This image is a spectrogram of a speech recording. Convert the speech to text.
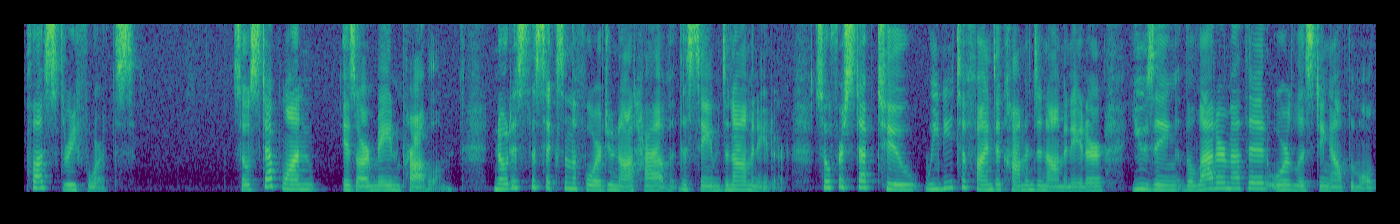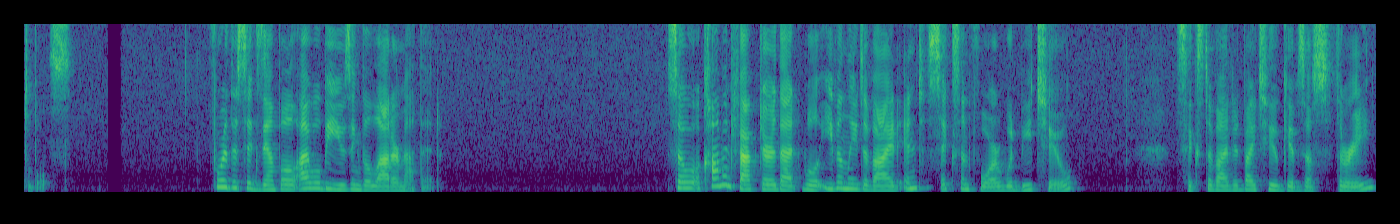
plus 3 fourths. So step 1 is our main problem. Notice the 6 and the 4 do not have the same denominator. So for step 2, we need to find a common denominator using the ladder method or listing out the multiples. For this example, I will be using the ladder method. So a common factor that will evenly divide into 6 and 4 would be 2. 6 divided by 2 gives us 3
